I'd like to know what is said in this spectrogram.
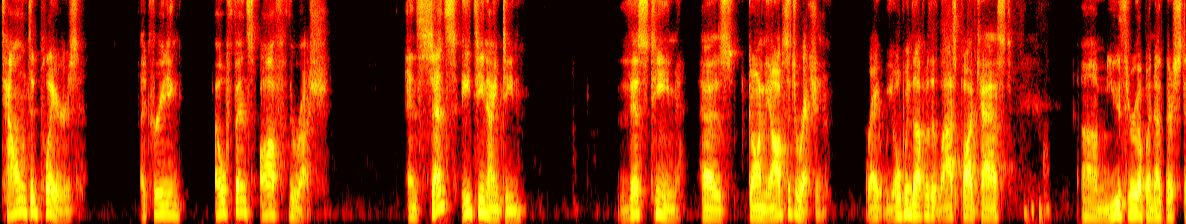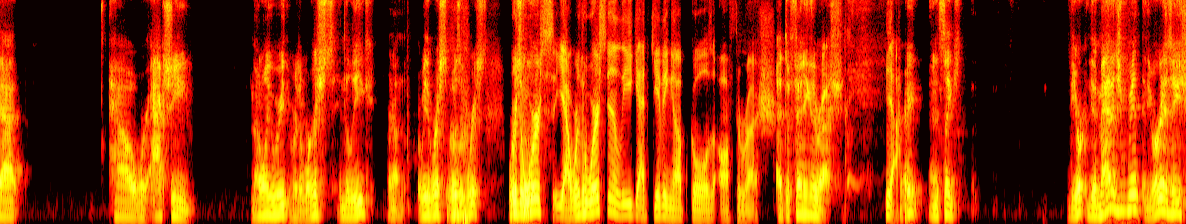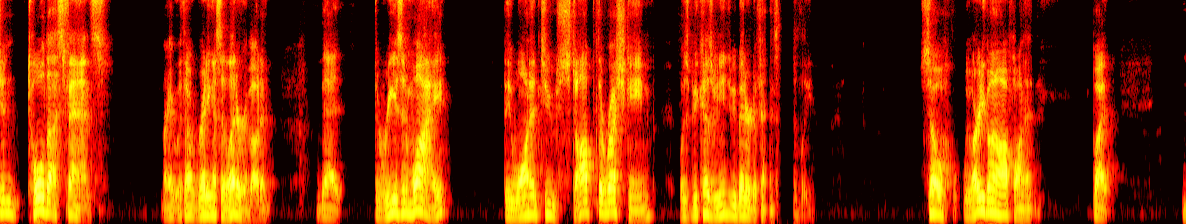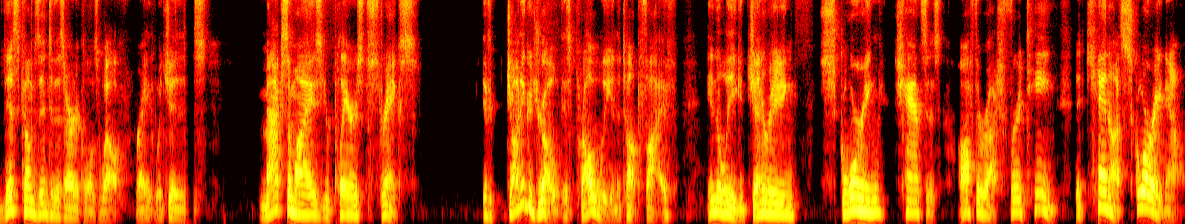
talented players at creating offense off the rush. And since 1819, this team has gone the opposite direction, right? We opened up with it last podcast. Um, you threw up another stat how we're actually not only were we we're the worst in the league, or not, are we the worst? Was it worst? We're the worst. Yeah, we're the worst in the league at giving up goals off the rush. at defending the rush. Yeah. Right. And it's like the the management and the organization told us fans, right, without writing us a letter about it, that the reason why they wanted to stop the rush game was because we need to be better defensively. So we've already gone off on it, but this comes into this article as well, right? Which is maximize your players' strengths. If Johnny Gaudreau is probably in the top five in the league, generating scoring chances off the rush for a team that cannot score right now,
